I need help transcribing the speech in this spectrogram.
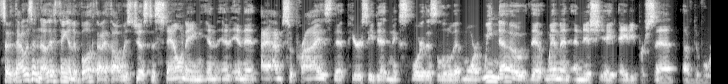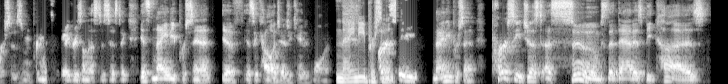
So that was another thing in the book that I thought was just astounding, in, in, in that I, am surprised that Pearcey didn't explore this a little bit more. We know that women initiate 80% of divorces. I mean, pretty much everybody agrees on that statistic. It's 90% if it's a college educated woman. 90%. Pearcey, 90%. Pearcey just assumes that that is because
